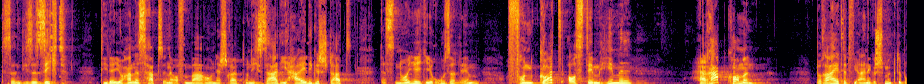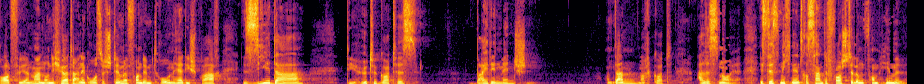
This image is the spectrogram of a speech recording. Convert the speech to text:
das ist diese Sicht, die der Johannes hat in der Offenbarung, und er schreibt, und ich sah die heilige Stadt, das neue Jerusalem, von Gott aus dem Himmel herabkommen, bereitet wie eine geschmückte Braut für ihren Mann. Und ich hörte eine große Stimme von dem Thron her, die sprach, siehe da, die Hütte Gottes bei den Menschen. Und dann macht Gott alles neu. Ist das nicht eine interessante Vorstellung vom Himmel?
